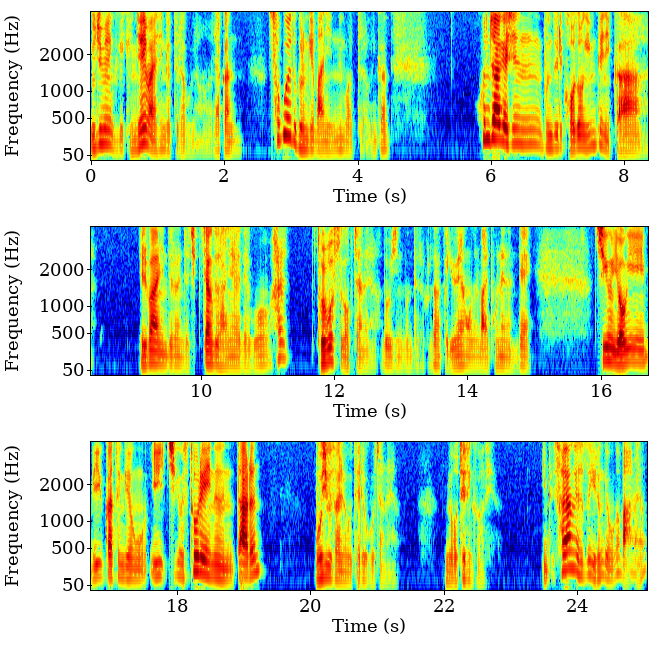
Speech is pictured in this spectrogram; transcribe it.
요즘에는 그게 굉장히 많이 생겼더라고요. 약간 서구에도 그런 게 많이 있는 것 같더라고요. 그러니까 혼자 계신 분들이 거동이 힘드니까 일반인들은 이제 직장도 다녀야 되고 하루 돌볼 수가 없잖아요. 노이신 분들은. 그러다 보니까 요양원을 많이 보내는데 지금 여기 미국 같은 경우 이 지금 스토리에 있는 딸은 모시고 살려고 데리고 오잖아요. 어떻게 생각하세요? 이- 서양에서도 이런 경우가 많아요?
